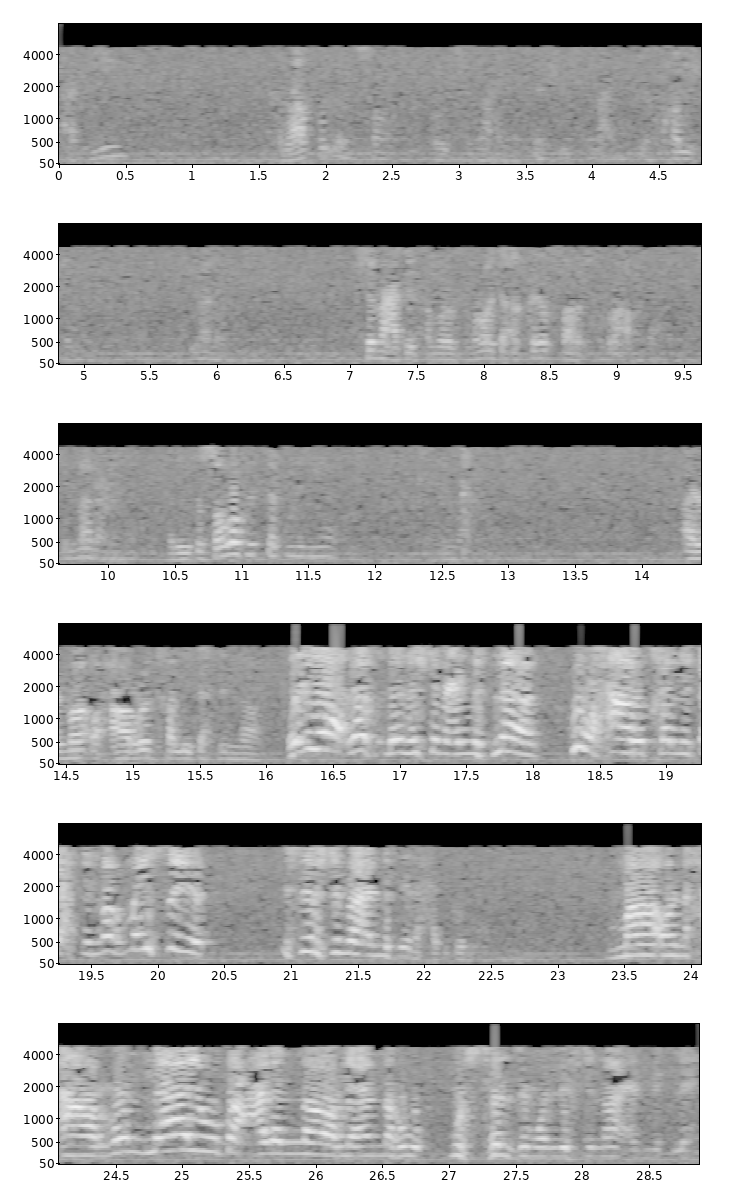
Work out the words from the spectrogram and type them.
الحكيم خلاف الإنصاف. واجتماع اجتماع خليج اجتمعت الحمراء الحمراء وتأكدت صارت حمراء أخضر المانع منها هذا يتصور في التكوينيات الماء حار تخلي تحت النار. لا لا نجتمع المثلان. هو حار تخلي تحت النار. ما يصير. يصير اجتماع المثلين. أحد يقول ماء حار لا يوضع على النار لأنه مستلزم لاجتماع المثلين.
